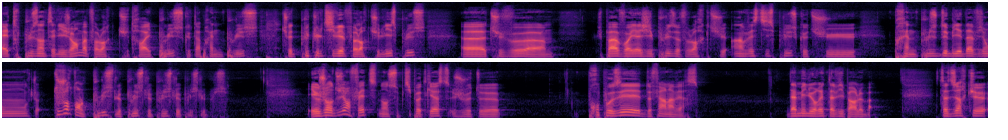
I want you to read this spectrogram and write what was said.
être plus intelligent, il va falloir que tu travailles plus, que tu apprennes plus. Tu veux être plus cultivé, il va falloir que tu lises plus. Tu veux, je pas, voyager plus, il va falloir que tu investisses plus, que tu prennes plus de billets d'avion. Toujours dans le plus, le plus, le plus, le plus, le plus. Et aujourd'hui, en fait, dans ce petit podcast, je veux te proposer de faire l'inverse, d'améliorer ta vie par le bas. C'est-à-dire que,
